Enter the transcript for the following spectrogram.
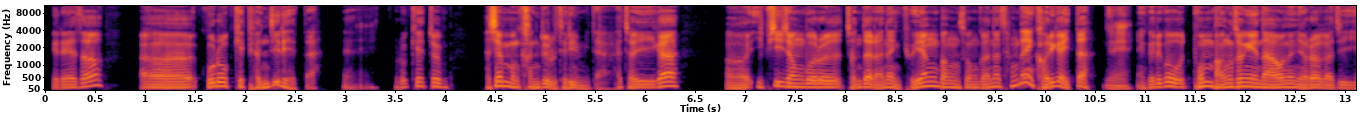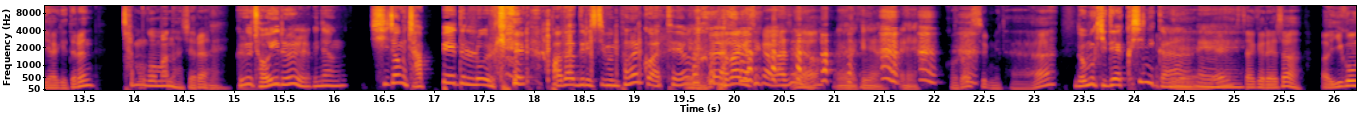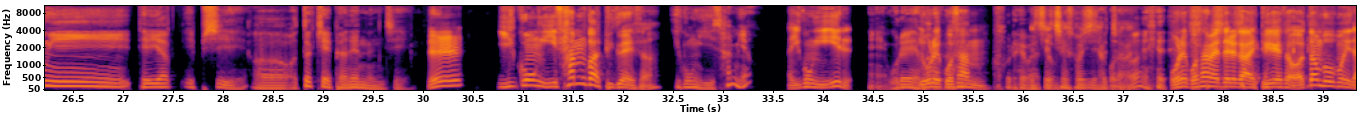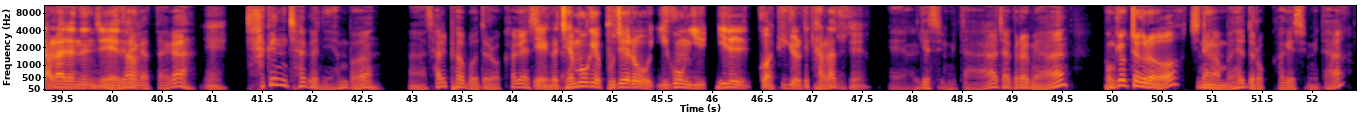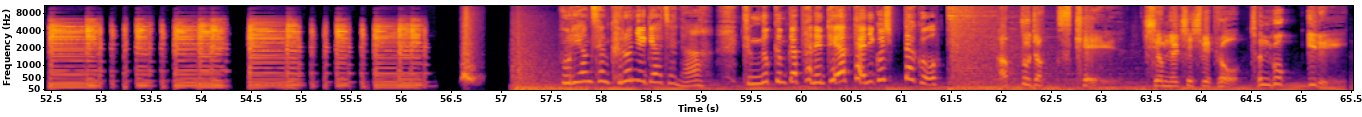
그래서 어, 그렇게 변질이 됐다. 예. 네. 그렇게 좀 다시 한번 강조를 드립니다. 저희가 어, 입시 정보를 전달하는 교양 방송과는 상당히 거리가 있다. 네. 예, 그리고 본 방송에 나오는 여러 가지 이야기들은 참고만 하셔라. 네. 그리고 저희를 그냥 시정 잡배들로 이렇게 받아들이시면 편할 것 같아요. 예. 편하게 생각하세요. 네, 그냥 예. 그렇습니다. 너무 기대가 크시니까. 예. 예. 자 그래서 2022 대학 입시 어, 어떻게 변했는지 를 2023과 비교해서 2023이요? 아, 2021 네, 올해 올해 고3 올해와 제, 좀제 정신 잡고. 예. 올해 고3 애들과 비교해서 어떤 부분이 달라졌는지 문제를 해서 갖다가 예. 차근차근히 한번 아, 살펴보도록 예, 하겠습니다. 그 제목의 부제로 2021과 비교 이렇게 달라주세요. 네, 알겠습니다. 자 그러면 본격적으로 진행 한번 해도록 하겠습니다. 우리 항상 그런 얘기 하잖아. 등록금 값하는 대학 다니고 싶다고. 압도적 스케일 취업률 72% 전국 1위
